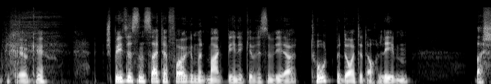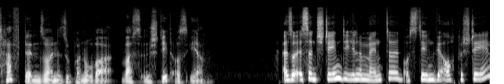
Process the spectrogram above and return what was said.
Okay, okay. Spätestens seit der Folge mit Marc Benecke wissen wir, Tod bedeutet auch Leben. Was schafft denn so eine Supernova? Was entsteht aus ihr? Also es entstehen die Elemente, aus denen wir auch bestehen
